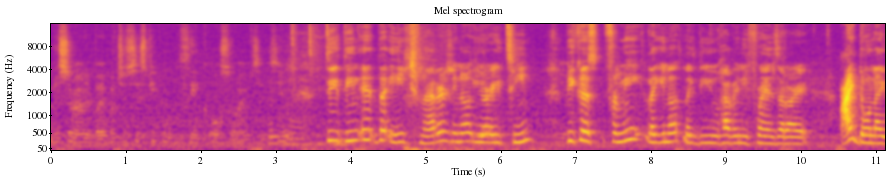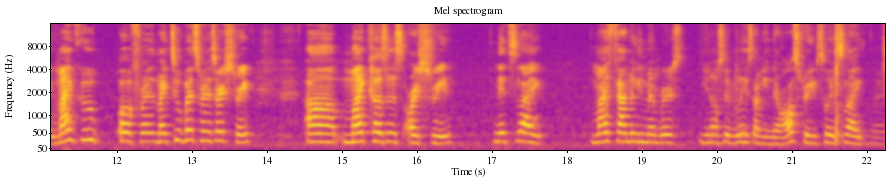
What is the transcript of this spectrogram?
I'm just surrounded by a bunch of cis people who think also I'm cis. You know? Do you think it, the age matters? You know, you're Yeah. 18. Yeah. Because for me, like, you know, like, do you have any friends that are. I don't like. My group of friends, my two best friends are straight. Uh, my cousins are straight. And it's like, my family members, you know, Mhm. siblings, I mean, they're all straight. So it's like, Right.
